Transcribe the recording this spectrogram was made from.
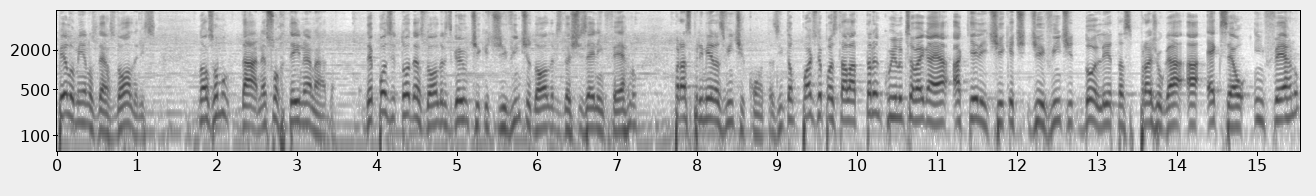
pelo menos 10 dólares, nós vamos dar, né? Sorteio não é nada. Depositou 10 dólares, ganha um ticket de 20 dólares da XL Inferno para as primeiras 20 contas. Então pode depositar lá tranquilo que você vai ganhar aquele ticket de 20 doletas para jogar a Excel Inferno.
